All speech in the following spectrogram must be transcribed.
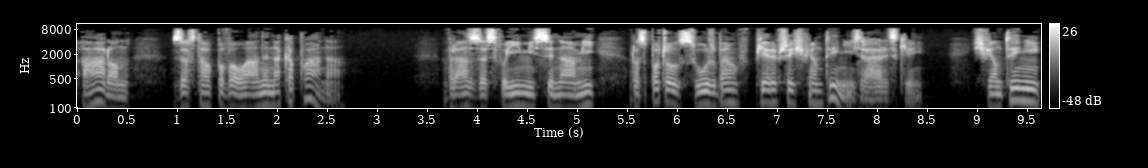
Aaron został powołany na kapłana. Wraz ze swoimi synami rozpoczął służbę w pierwszej świątyni izraelskiej, świątyni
